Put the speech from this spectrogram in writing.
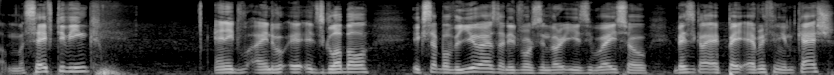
um, Safety Wing, and, it, and it's global, except of the US, and it works in very easy way. So basically, I pay everything in cash.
